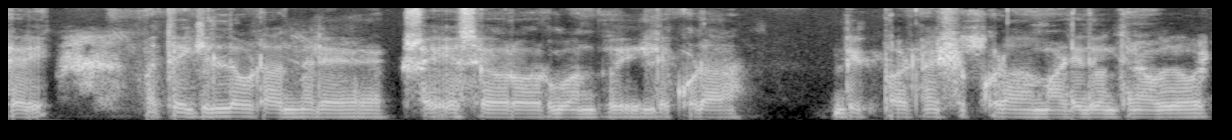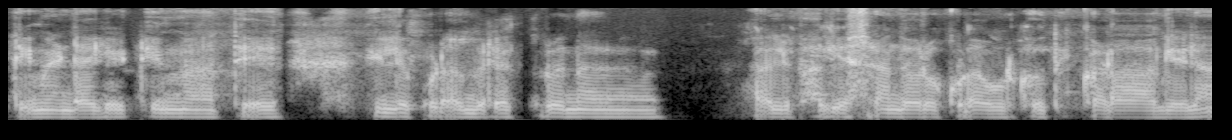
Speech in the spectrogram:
ಸೇರಿ. ಮತ್ತೆ ಗಿಲ್ ಔಟ್ ಆದ್ಮೇಲೆ ಶ್ರೇಯಸ್ ಅವರು ಅವ್ರು ಬಂದು ಇಲ್ಲಿ ಕೂಡ ಬಿಗ್ ಪಾರ್ಟ್ನರ್ಶಿಪ್ ಕೂಡ ಮಾಡಿದ್ದು ಅಂತ ಹೇಳ್ಬೋದು. ಟೀಮ್ ಇಂಡಿಯಾಗೆ ಟೀಮ್ ಮತ್ತೆ ಇಲ್ಲಿ ಕೂಡ ಬ್ರೇಕ್ ಅಲ್ಲಿ ಪಾಕಿಸ್ತಾನದವರು ಕೂಡ ಹುಡ್ಕೋದಕ್ಕೆ ಕೂಡ ಆಗ್ಲಿಲ್ಲ.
